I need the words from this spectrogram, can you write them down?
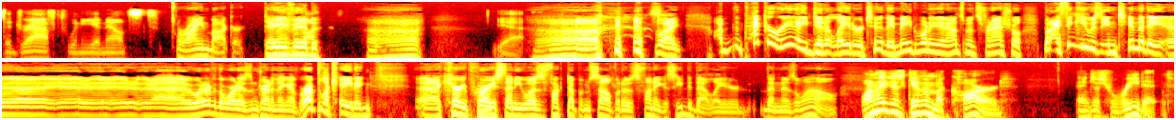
the draft when he announced. Reinbacher, David. Reinbacher. Uh, Yeah, uh, it's like uh, the Pecorine did it later too. They made one of the announcements for Nashville, but I think he was intimidate, uh, uh, whatever the word is. I'm trying to think of replicating uh, Carey Price. Then he was fucked up himself, but it was funny because he did that later then as well. Why don't they just give him a card and just read it?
